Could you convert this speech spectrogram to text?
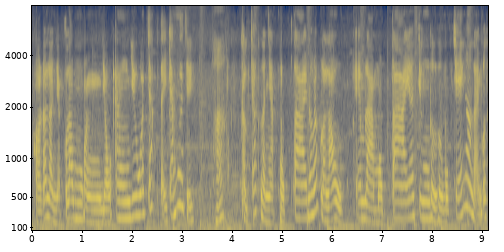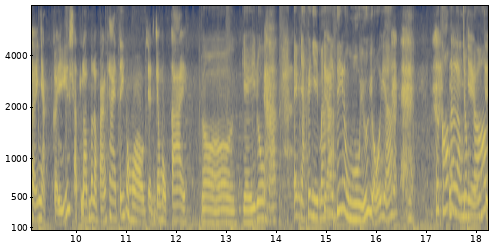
họ đó là nhặt lông bằng dầu ăn với quá chắc tẩy trắng á chị hả thực chất là nhặt một tay nó rất là lâu em làm một tay á chân thường thường một chén á là em có thể nhặt kỹ sạch lông đó là khoảng 2 tiếng đồng hồ dành cho một tay Trời ơi, vậy luôn hả? Em nhặt cái gì mà Dạ. hai tiếng đồng hồ dữ dội vậy? Nó có nó cái gì lông trong nhiều đó? chị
